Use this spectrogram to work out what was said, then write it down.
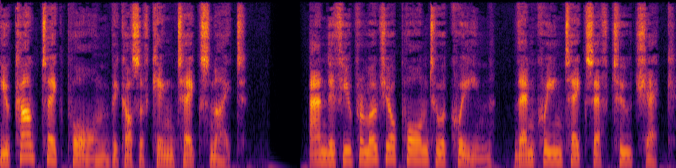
You can't take pawn because of king takes knight. And if you promote your pawn to a queen, then queen takes f2 check.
